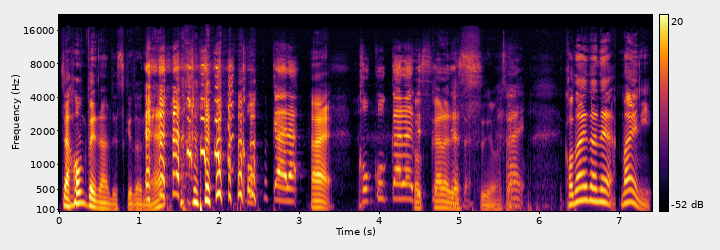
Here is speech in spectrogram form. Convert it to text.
じゃあ本編なんですけどね。こっから。はい。ここからです。よこっからです。すいません、はい。この間ね前に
